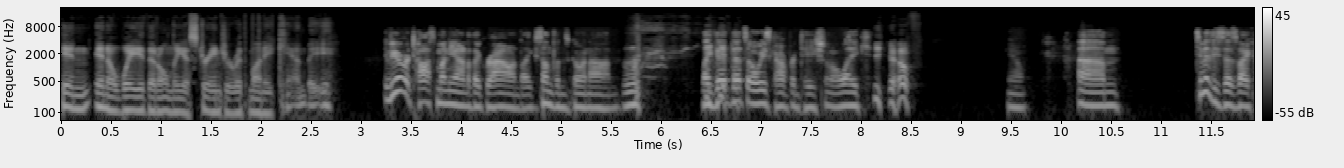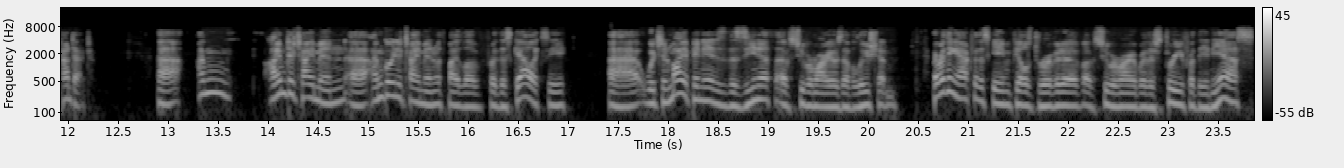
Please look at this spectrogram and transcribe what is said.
in in a way that only a stranger with money can be. If you ever toss money onto the ground, like something's going on. Like that that's always confrontational. Like Yep. you know. Um, Timothy says by contact. Uh, I'm I'm to chime in. Uh, I'm going to chime in with my love for this galaxy, uh, which in my opinion is the zenith of Super Mario's evolution. Everything after this game feels derivative of Super Mario Brothers 3 for the NES,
